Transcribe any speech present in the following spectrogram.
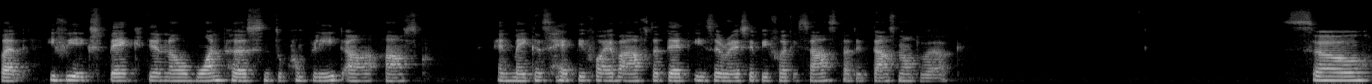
but if we expect, you know, one person to complete our ask and make us happy forever after, that is a recipe for disaster. That does not work. So,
